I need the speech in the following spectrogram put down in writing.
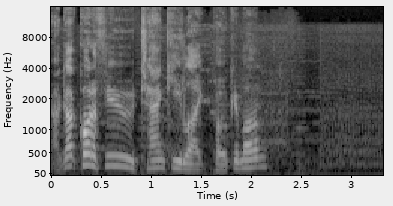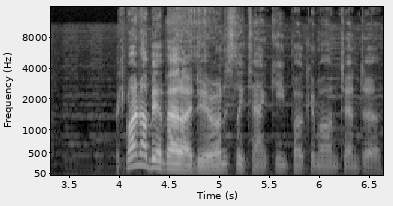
I got quite a few tanky-like Pokemon, which might not be a bad idea. Honestly, tanky Pokemon tend to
